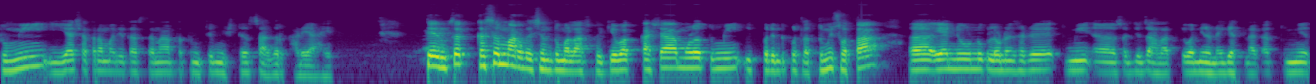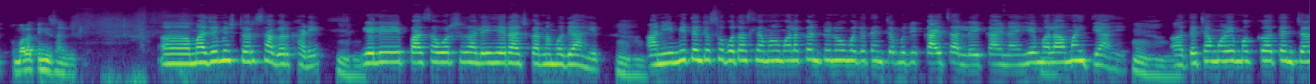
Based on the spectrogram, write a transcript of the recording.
तुम्ही या क्षेत्रामध्ये येत असताना आता तुमचे मिस्टर सागर खाडे आहेत. त्यांचं कसं मार्गदर्शन तुम्हाला असतं किंवा कशामुळं तुम्ही इथपर्यंत पोहोचलात? तुम्ही स्वतः या निवडणूक लढवण्यासाठी तुम्ही सज्ज झालात किंवा निर्णय घेतला का? तुम्ही तुम्हाला त्यांनी सांगितलं. माझे मिस्टर सागर खाडे गेले पाच सहा वर्ष झाले हे राजकारणामध्ये आहेत. आणि मी त्यांच्यासोबत असल्यामुळे मला कंटिन्यू म्हणजे त्यांच्या म्हणजे काय चाललंय काय नाही हे मला माहिती आहे. त्याच्यामुळे मग त्यांच्या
